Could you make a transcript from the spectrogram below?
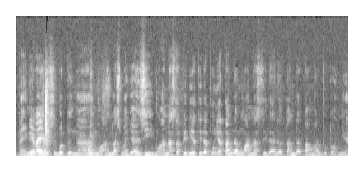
nah inilah yang disebut dengan muannas majazi muannas tapi dia tidak punya tanda muannas tidak ada tanda tamar butohnya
